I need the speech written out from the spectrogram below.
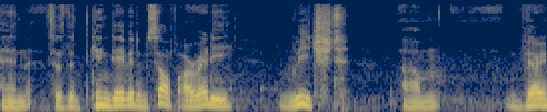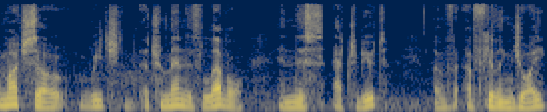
And it says that King David himself already reached, um, very much so, reached a tremendous level in this attribute of, of feeling joy.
